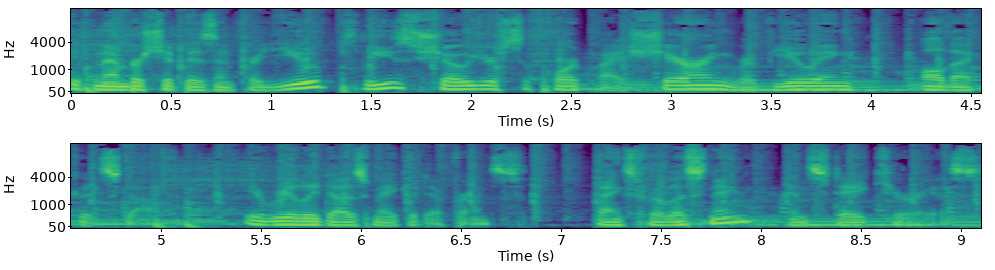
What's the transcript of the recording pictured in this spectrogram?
If membership isn't for you, please show your support by sharing, reviewing, all that good stuff. It really does make a difference. Thanks for listening and stay curious.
